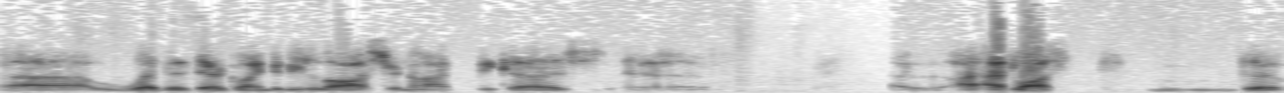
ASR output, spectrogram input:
uh, whether they're going to be lost or not, because uh, I've lost the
